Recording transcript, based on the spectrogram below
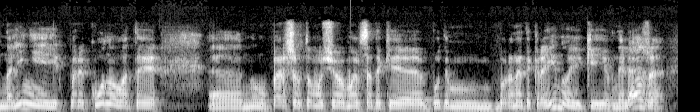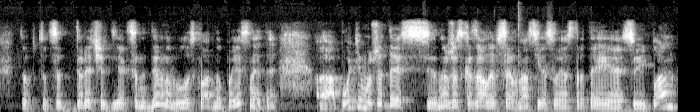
на лінії їх переконувати. Е, Ну, перше, в тому, що ми все-таки будемо боронити країну, і Київ не ляже. Тобто, це, до речі, як це не дивно, було складно пояснити. А потім уже десь ну, вже сказали, все, в нас є своя стратегія, свій план.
